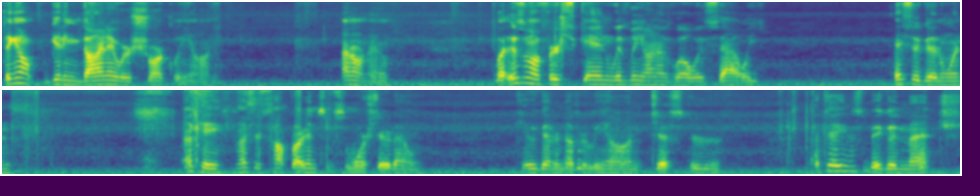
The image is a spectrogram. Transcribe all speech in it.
Think about getting Dino or Shark Leon. I don't know. But this is my first skin with Leon as well with Sally. It's a good one. Okay, let's just hop right into some more showdown. Okay, we got another Leon, Chester. Okay, this will be a good match.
